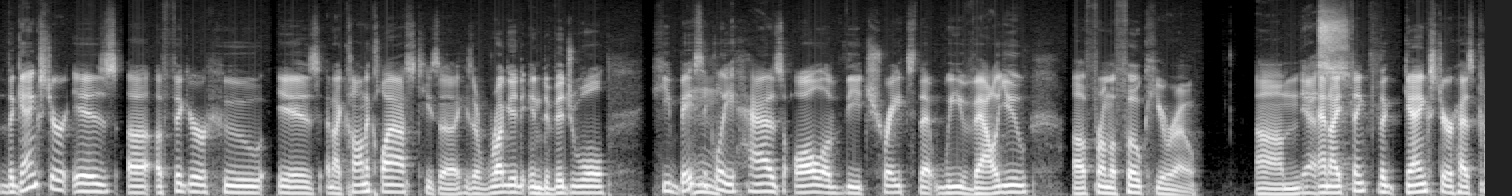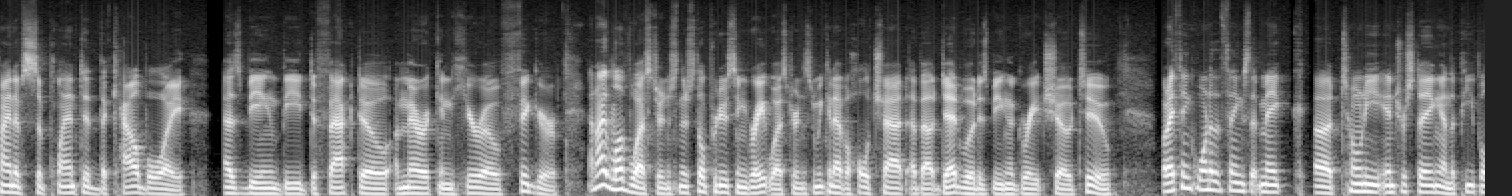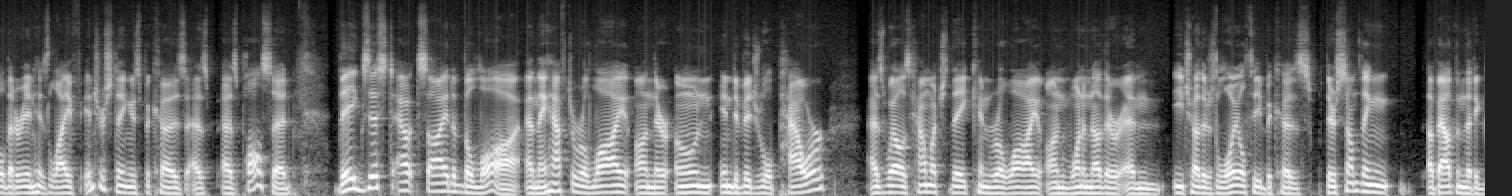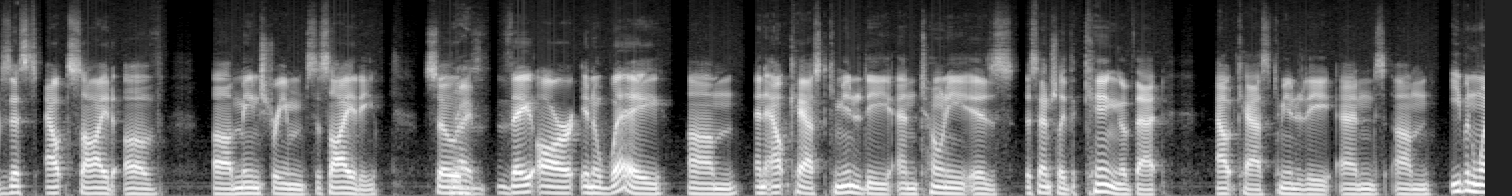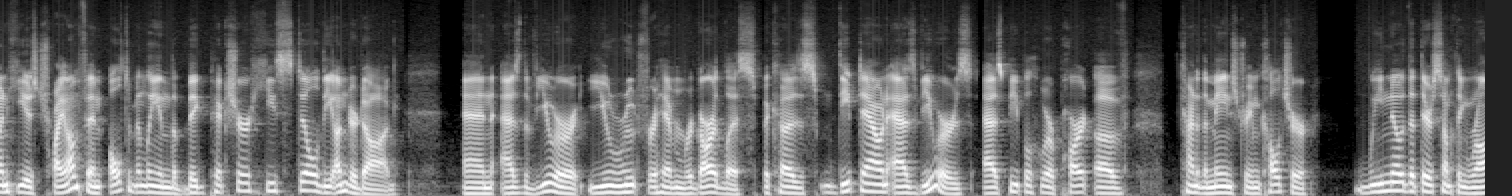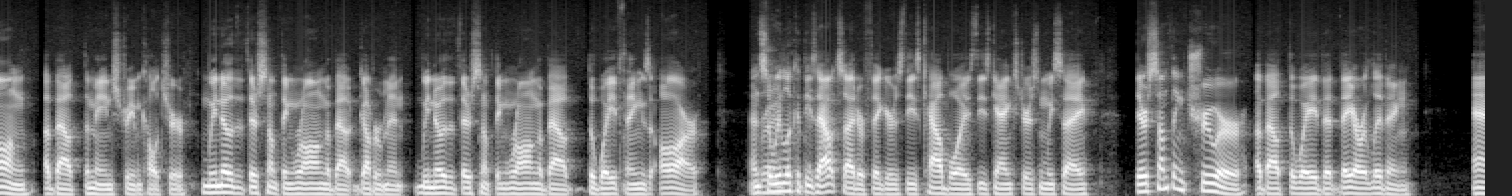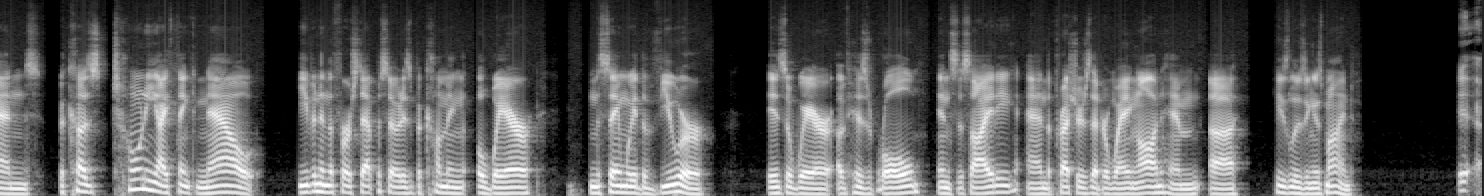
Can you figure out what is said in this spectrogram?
the gangster is a, a, figure who is an iconoclast. He's a he's a rugged individual. He basically mm. has all of the traits that we value uh, from a folk hero. Um, yes. And I think the gangster has kind of supplanted the cowboy as being the de facto American hero figure. And I love westerns, and they're still producing great westerns. And we can have a whole chat about Deadwood as being a great show too. But I think one of the things that make uh, Tony interesting and the people that are in his life interesting is because, as as Paul said, they exist outside of the law and they have to rely on their own individual power as well as how much they can rely on one another and each other's loyalty because there's something about them that exists outside of uh, mainstream society. So right. they are, in a way, um, an outcast community, and Tony is essentially the king of that outcast community. And um, even when he is triumphant, ultimately in the big picture, he's still the underdog. And as the viewer, you root for him regardless, because deep down, as viewers, as people who are part of kind of the mainstream culture, we know that there's something wrong about the mainstream culture. We know that there's something wrong about government. We know that there's something wrong about the way things are. And so we look at these outsider figures, these cowboys, these gangsters, and we say, there's something truer about the way that they are living. And because Tony, I think now, even in the first episode, is becoming aware in the same way the viewer is aware of his role in society and the pressures that are weighing on him, uh, he's losing his mind.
